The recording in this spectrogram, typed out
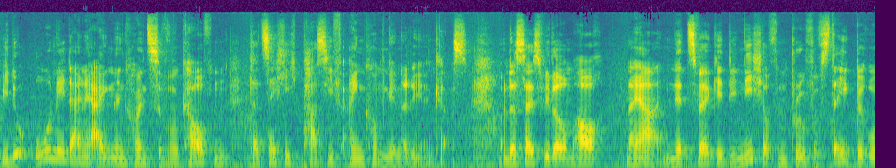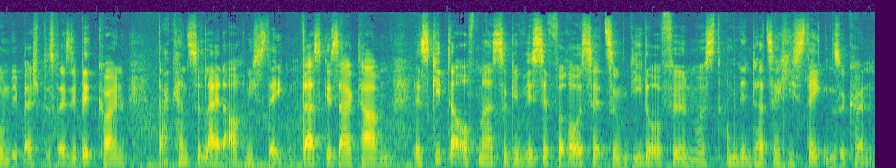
wie du ohne deine eigenen Coins zu verkaufen tatsächlich passiv Einkommen generieren kannst. Und das heißt wiederum auch, naja, Netzwerke, die nicht auf dem Proof of Stake beruhen, wie beispielsweise Bitcoin, da kannst du leider auch nicht staken. Das gesagt haben, es gibt da oftmals so gewisse Voraussetzungen, die du erfüllen musst, um den tatsächlich staken zu können.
